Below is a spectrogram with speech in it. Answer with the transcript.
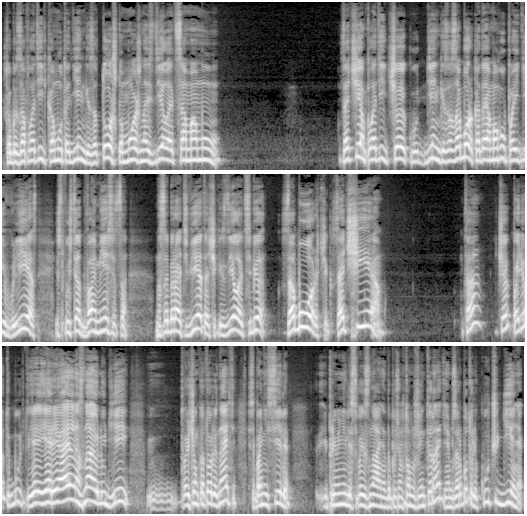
чтобы заплатить кому-то деньги за то, что можно сделать самому. Зачем платить человеку деньги за забор, когда я могу пойти в лес и спустя два месяца насобирать веточек и сделать себе заборчик? Зачем? Да? Человек пойдет и будет... Я, я реально знаю людей, причем которые, знаете, если бы они сели и применили свои знания, допустим, в том же интернете, им заработали кучу денег.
